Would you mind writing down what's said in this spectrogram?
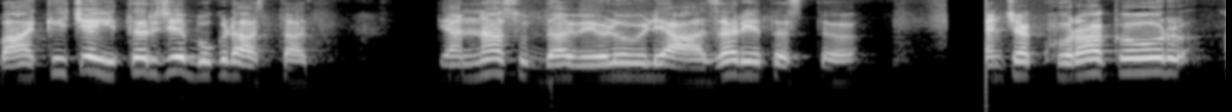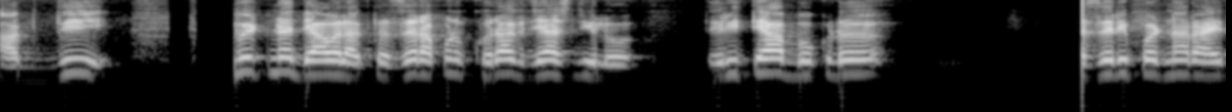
बाकीचे इतर जे बोकडं असतात त्यांना सुद्धा वेळोवेळी आजार येत असतं. त्यांच्या खुराकावर अगदी लिमिटनं द्यावं लागतं. जर आपण खुराक जास्त दिलो तरी त्या बोकडं आजारी पडणार आहेत.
